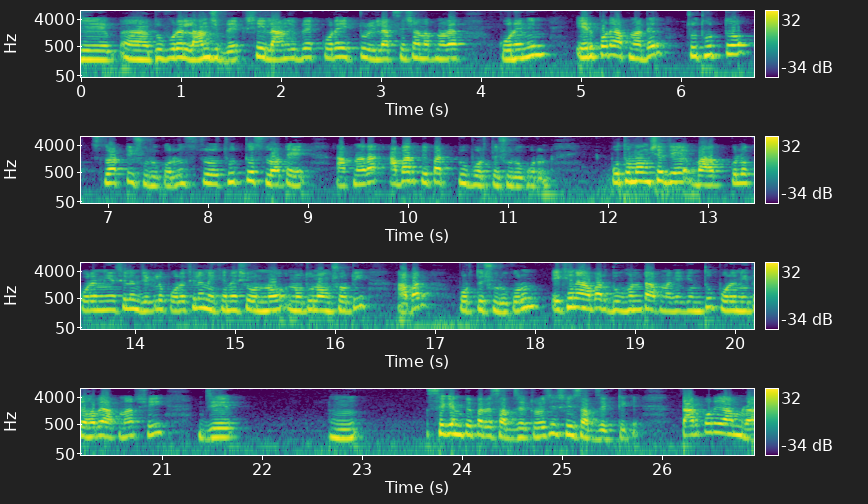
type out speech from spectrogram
যে দুপুরে লাঞ্চ ব্রেক সেই লাঞ্চ ব্রেক করে একটু রিল্যাক্সেশন আপনারা করে নিন। এরপরে আপনাদের চতুর্থ স্লটটি শুরু করুন। চতুর্থ স্লটে আপনারা আবার পেপার টু পড়তে শুরু করুন। প্রথম অংশে যে ভাগগুলো করে নিয়েছিলেন, যেগুলো পড়েছিলেন, এখানে সে অন্য নতুন অংশটি আবার পড়তে শুরু করুন। এখানে আবার দু ঘণ্টা আপনাকে কিন্তু পড়ে নিতে হবে আপনার সেই যে সেকেন্ড পেপারের সাবজেক্ট রয়েছে, সেই সাবজেক্টটিকে তারপরে আমরা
